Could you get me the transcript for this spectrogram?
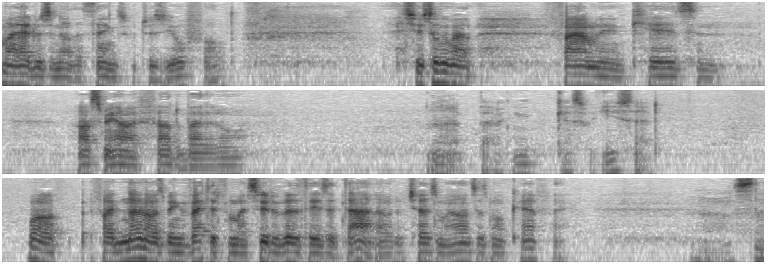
My head was in other things, which was your fault. She was talking about family and kids, and asked me how I felt about it all. Uh, I bet I can guess what you said. Well, if, if I'd known I was being vetted for my suitability as a dad, I would have chosen my answers more carefully. Oh, so,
